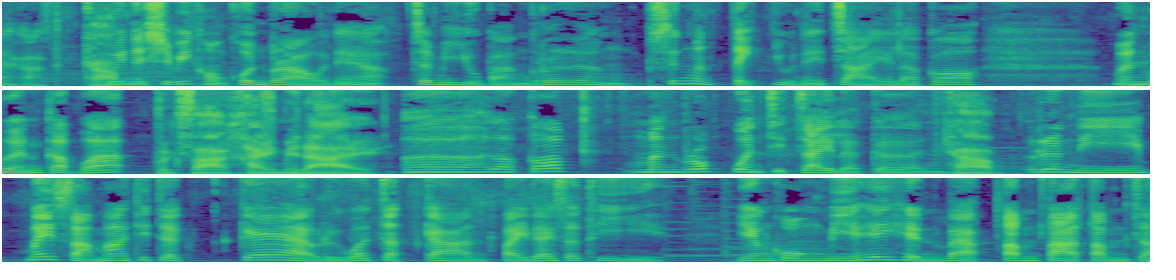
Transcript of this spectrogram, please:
นะคะครับอในชีวิตของคนเราเนี่ยจะมีอยู่บางเรื่อง ซึ่งมันติดอยู่ในใจแล้วก็ มันเหมือนกับว่าปรึกษาใครไม่ได้ เออ แล้วก็มันรบกวนจิตใจเหลือเกินครับ เรื่องนี้ไม่สามารถที่จะแก้หรือว่าจัดการไปได้สักทียังคงมีให้เห็นแบบตำตาตำใจ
